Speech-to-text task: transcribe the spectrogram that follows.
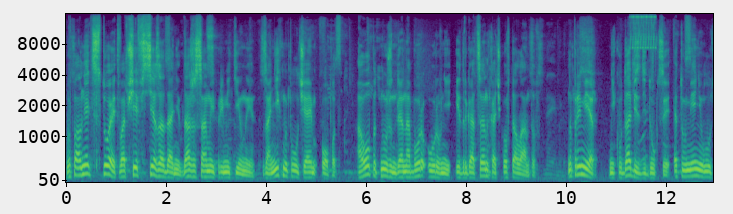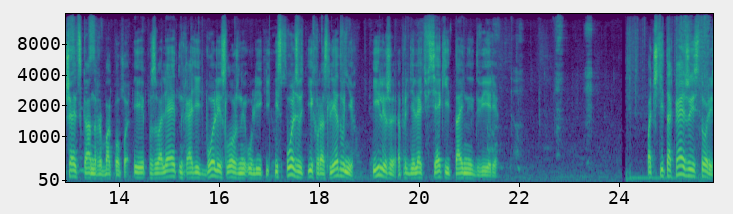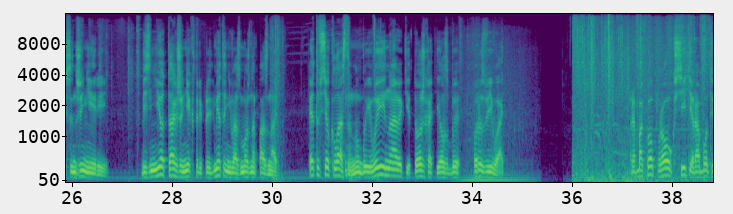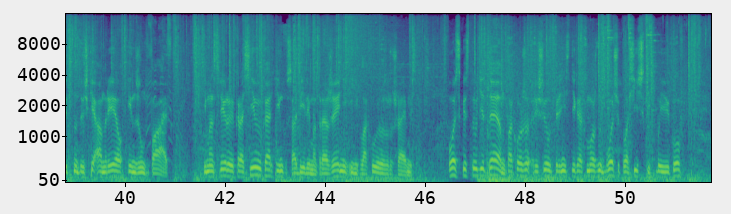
Выполнять стоит вообще все задания, даже самые примитивные. За них мы получаем опыт. А опыт нужен для набора уровней и драгоценных очков талантов. Например, никуда без дедукции. Это умение улучшает сканер Робокопа и позволяет находить более сложные улики, использовать их в расследованиях или же определять всякие тайные двери. Почти такая же история с инженерией. Без нее также некоторые предметы невозможно познать. Это все классно, но боевые навыки тоже хотелось бы поразвивать. Робокоп Rogue City работает на движке Unreal Engine 5, демонстрируя красивую картинку с обилием отражений и неплохую разрушаемость. Польская студия Ten, похоже, решила перенести как можно больше классических боевиков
